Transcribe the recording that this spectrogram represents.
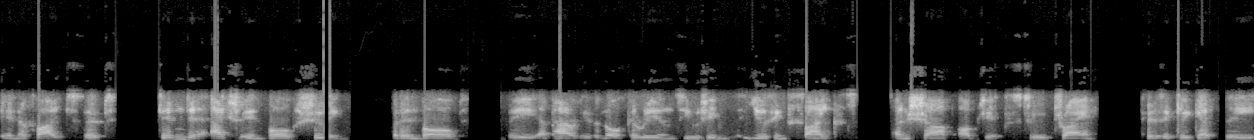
in a fight that didn't actually involve shooting, but involved the apparently the North Koreans using using spikes and sharp objects to try and physically get the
